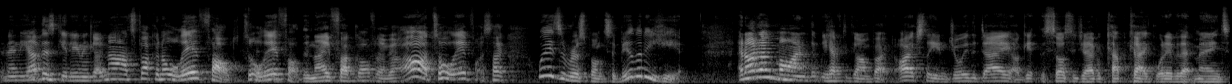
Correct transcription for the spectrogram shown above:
And then the others get in and go, no, it's fucking all their fault, it's all their fault. Then they fuck off and go, oh, it's all their fault. It's like, where's the responsibility here? And I don't mind that we have to go and vote. I actually enjoy the day. I get the sausage, I have a cupcake, whatever that means.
